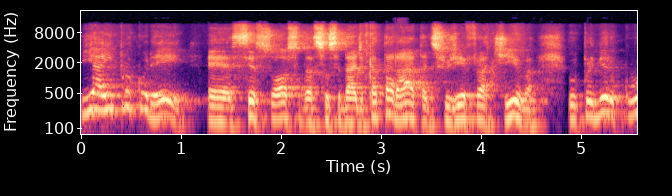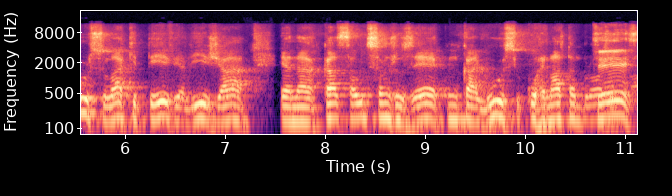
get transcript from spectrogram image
E aí procurei é, ser sócio da Sociedade Catarata, de cirurgia refrativa. O primeiro curso lá que teve ali já é na Casa de Saúde de São José, com o Carlúcio, com o Renato Ambrosio. Sim,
